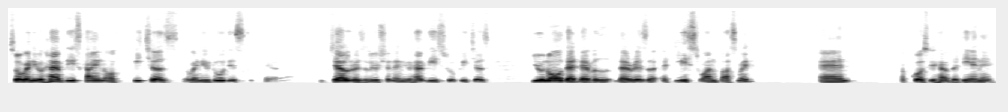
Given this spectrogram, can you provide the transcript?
So when you have these kind of features, when you do this uh, gel resolution and you have these two features, you know that there will there is a, at least one plasmid, and of course you have the DNA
